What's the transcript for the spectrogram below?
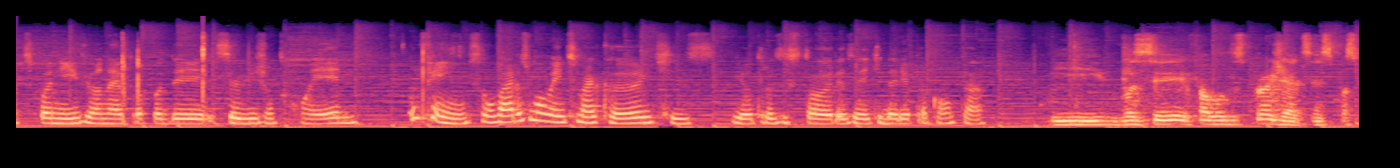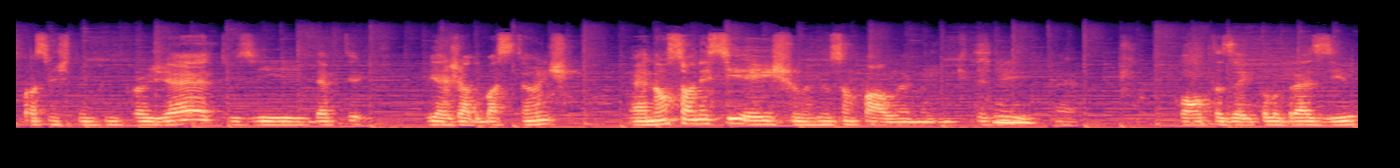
disponível, né, para poder servir junto com ele. Enfim, são vários momentos marcantes e outras histórias aí que daria para contar. E você falou dos projetos, né? Você passou bastante tempo em projetos e deve ter viajado bastante. É, não só nesse eixo no Rio-São Paulo, né? Imagino que teve é, voltas aí pelo Brasil.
